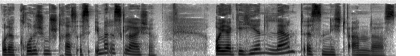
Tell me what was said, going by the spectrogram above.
oder chronischem Stress ist immer das Gleiche. Euer Gehirn lernt es nicht anders.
